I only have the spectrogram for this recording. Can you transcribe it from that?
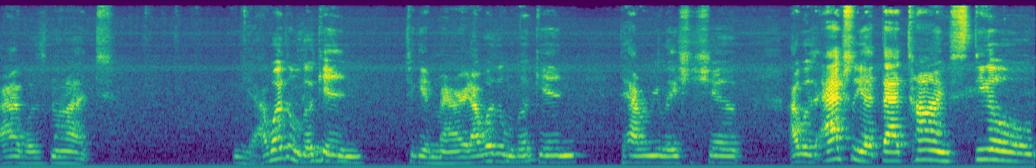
I was not yeah, I wasn't looking to get married. I wasn't looking to have a relationship. I was actually at that time still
